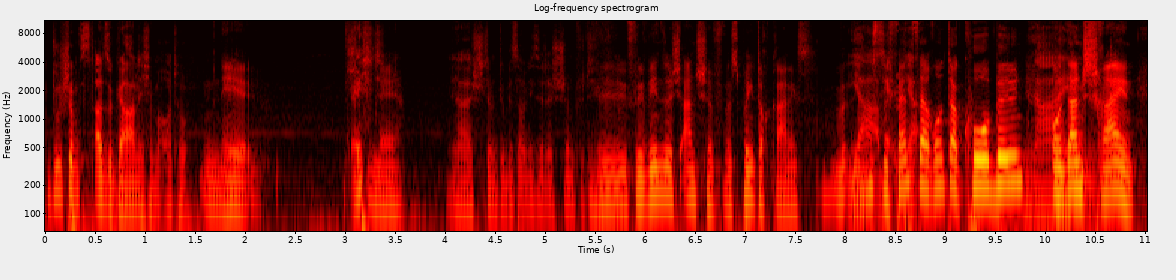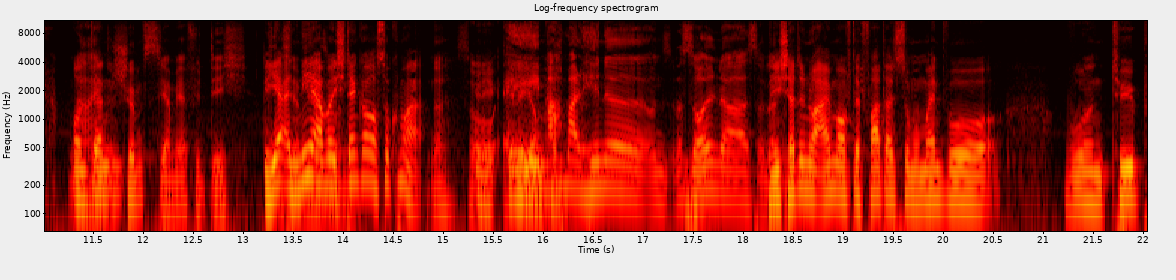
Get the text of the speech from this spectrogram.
du schimpfst also gar nicht im Auto. Nee. Echt? Nee. Ja, stimmt. Du bist auch nicht so der Schimpfe-Typ. Für, für wen soll ich anschimpfen? Das bringt doch gar nichts. Du Ja, musst die Fenster runterkurbeln und dann Nein. schreien. Und Nein, dann, du schimpfst ja mehr für dich. ja, ist nee, mehr aber so ich ein- denke auch so, guck mal, Ne? So, ey, Illegion mach mal hinne und was soll denn das? Und Nee, ich hatte nur einmal auf der Fahrt, als so einen Moment, wo, wo ein Typ,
